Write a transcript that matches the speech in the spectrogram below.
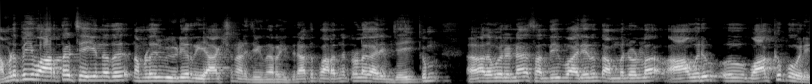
നമ്മളിപ്പോൾ ഈ വാർത്തകൾ ചെയ്യുന്നത് നമ്മളൊരു വീഡിയോ റിയാക്ഷൻ ആണ് ചെയ്യുന്നത്. ഇതിനകത്ത് പറഞ്ഞിട്ടുള്ള കാര്യം ജയിക്കും അതുപോലെ തന്നെ സന്ദീപ് വാര്യറും തമ്മിലുള്ള ആ ഒരു വാക്ക് പോര്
